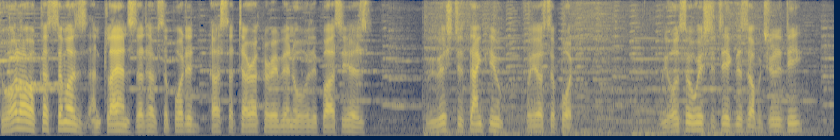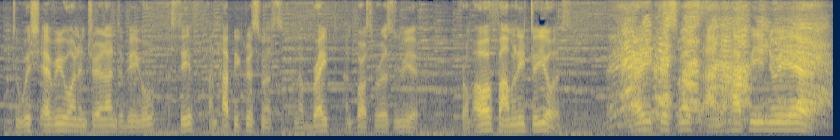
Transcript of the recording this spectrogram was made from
To all our customers and clients that have supported us at Terra Caribbean over the past years, we wish to thank you for your support. We also wish to take this opportunity to wish everyone in Trinidad and Tobago a safe and happy Christmas and a bright and prosperous New Year. From our family to yours. Merry, Merry Christmas, Christmas and Happy New Year.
